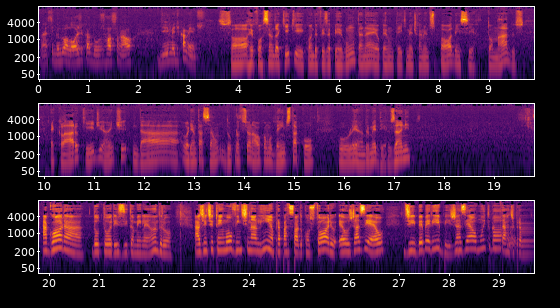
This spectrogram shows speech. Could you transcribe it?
né? Seguindo a lógica do uso racional de medicamentos. Só reforçando aqui que quando eu fiz a pergunta, né, eu perguntei que medicamentos podem ser tomados. É claro que diante da orientação do profissional, como bem destacou o Leandro Medeiros. Anne? Agora, doutores e também Leandro, a gente tem um ouvinte na linha para participar do consultório, é o Jaziel de Beberibe. Jaziel, muito boa tarde para você.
